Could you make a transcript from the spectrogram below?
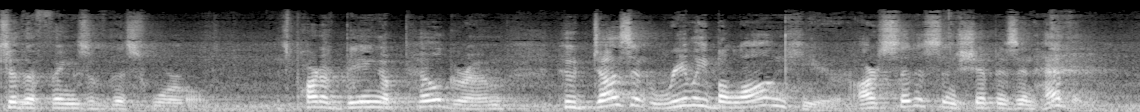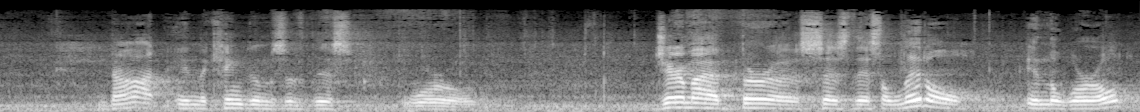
to the things of this world. It's part of being a pilgrim who doesn't really belong here. Our citizenship is in heaven not in the kingdoms of this world. Jeremiah Burroughs says this a little in the world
